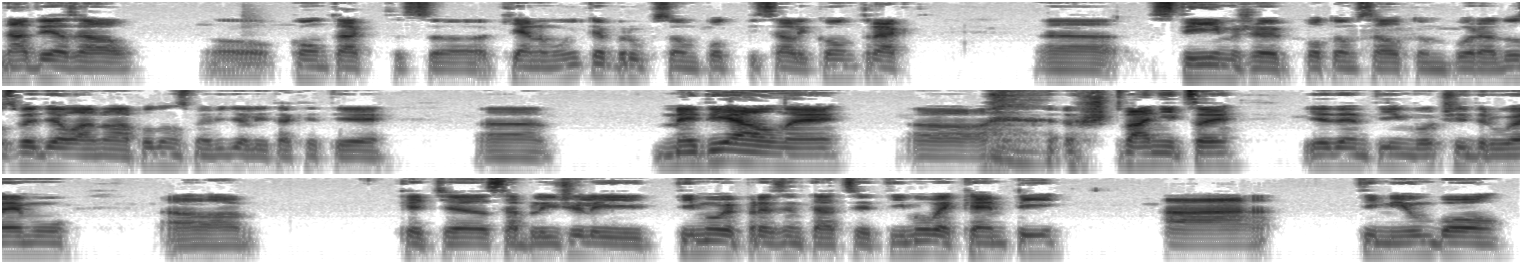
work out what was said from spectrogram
nadviazal kontakt s Kianom Uiterbrooksom, podpísali kontrakt s tým, že potom sa o tom Bora dozvedela, no a potom sme videli také tie mediálne štvanice jeden tým voči druhému, keď sa blížili tímové prezentácie, tímové kempy a tým Jumbo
